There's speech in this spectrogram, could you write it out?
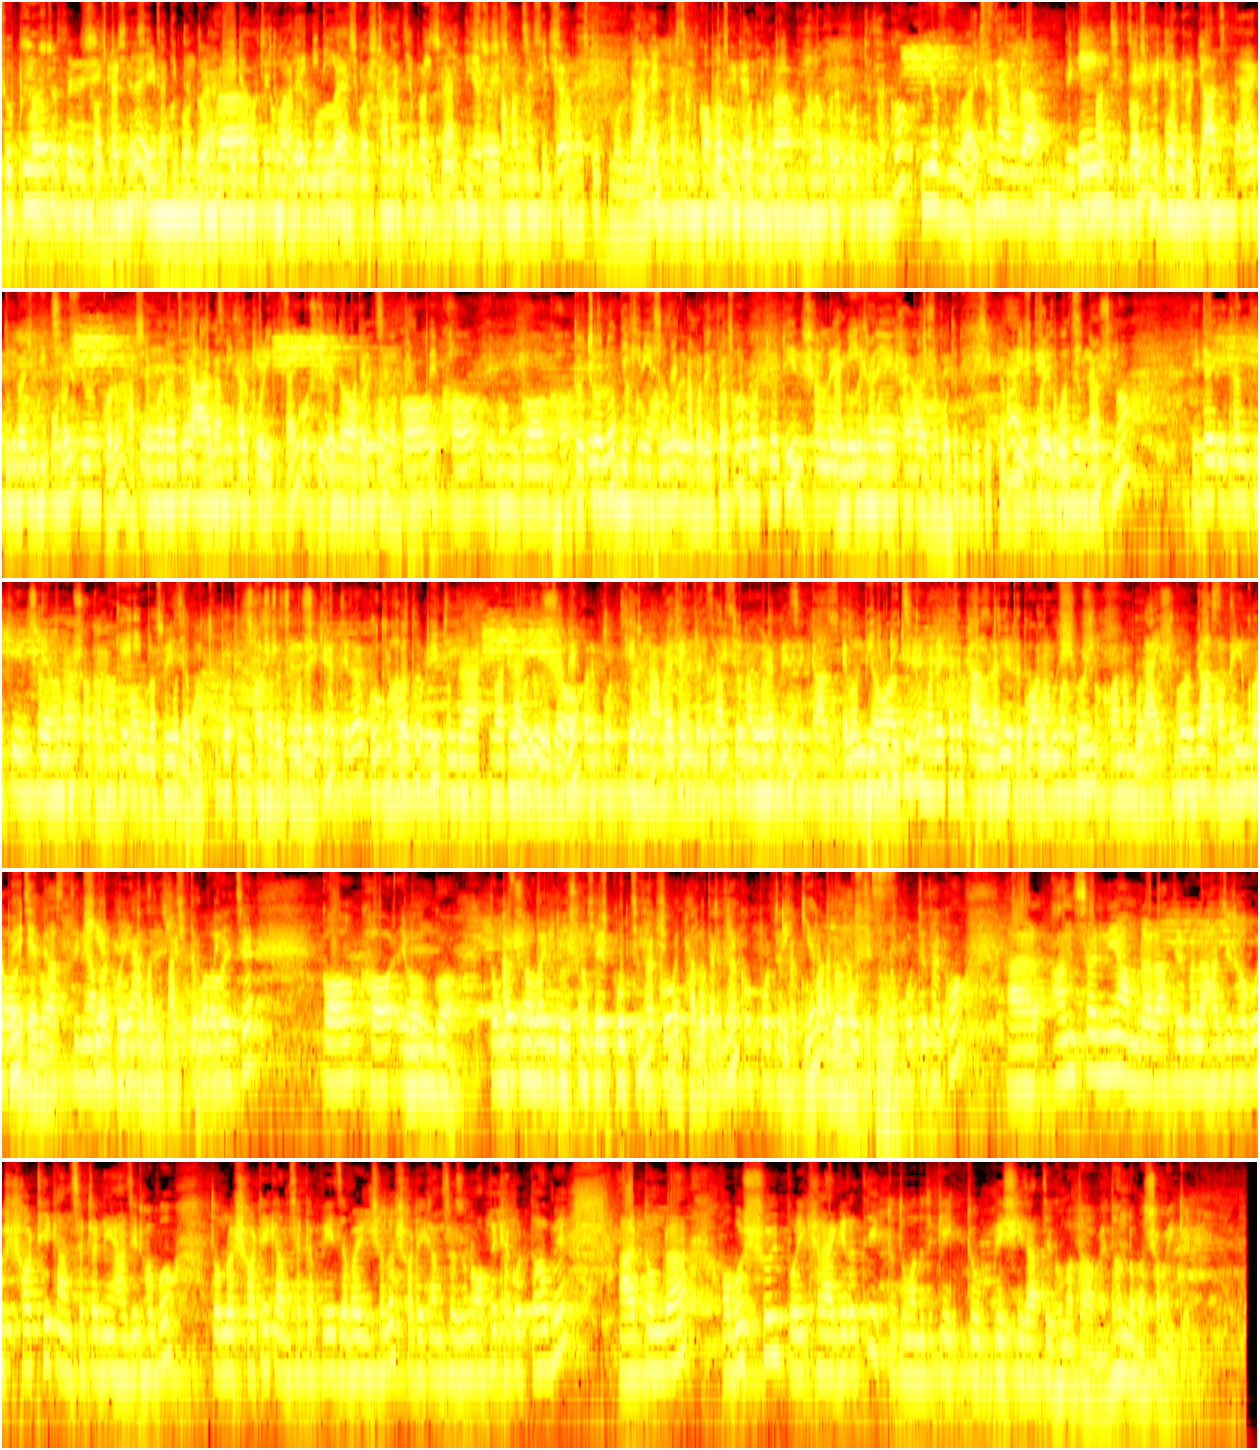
সুপ্রিয় শিক্ষার্থীরা, এই শিক্ষার্থী বন্ধুরা এটা হচ্ছে তোমাদের ইতিহাস ও সামাজিক বিজ্ঞান বিষয়ের সামাজিক সামাজিক মূল্যায়নের পার্সেন্ট কমন এটা তোমরা ভালো করে পড়তে থাকো। প্রিয় ভিউয়ার্স এখানে আমরা দেখতে পাচ্ছি যে প্রশ্ন পত্রটি কাজ এক তোমরা যদি অনুশীলন করো আশা করা যায় আগামীকাল পরীক্ষায় এটা তোমাদের কমন ক থাকবে। খ এবং গ ঘ তো চলো দেখে নিয়ে আসা যাক আমাদের। প্রশ্নপত্রটি। আমি এখানে। প্রশ্নপত্রটি বেশি একটা হ্যাঁ, ব্রিফ করে বলছি না। এটা এখান থেকে ইনশাআল্লাহ তোমরা শতভাগ এই প্রশ্নপত্র উত্তরপত্র দিতে হবে তোমাদেরকে। খুব ভালো করে তোমরা নোটের আগে পেয়ে যাবে। সেই জন্য আমরা চ্যানেলটিকে সাবস্ক্রাইব করে নাম্বার রাখবে পেজে কাজ এবং ভিডিওটি যদি তোমাদের কাছে ভালো লাগে তবে অবশ্যই লাইক করবে কমেন্ট করবে এবং শেয়ার করে আমাদের পাশে বলা হয়েছে। ক খ এবং গ। তোমরা সবাই প্রশ্ন পেয়ে পড়তে থাকো ভালো পড়তে থাকো পড়তে থাকো। care, বারবার বলছি তোমরা পড়তে থাকো। আর আনসার নিয়ে আমরা রাতের বেলা হাজির হব। সঠিক আনসারটা নিয়ে হাজির হব। তোমরা সঠিক আনসারটা পেয়ে যাবে ইনশাল্লাহ সঠিক আনসার জন্য অপেক্ষা করতে হবে। আর তোমরা অবশ্যই পরীক্ষার আগের রাতে একটু তোমাদেরকে একটু বেশি রাতে ঘুমাতে হবে। ধন্যবাদ সবাইকে।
